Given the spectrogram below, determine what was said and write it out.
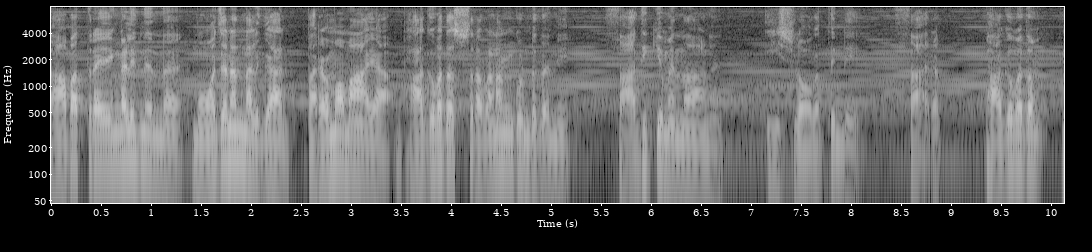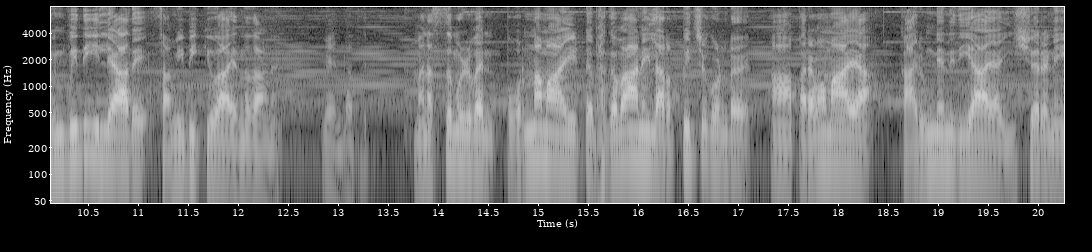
താപത്രയങ്ങളിൽ നിന്ന് മോചനം നൽകാൻ പരമമായ ഭാഗവത ശ്രവണം കൊണ്ട് തന്നെ സാധിക്കുമെന്നതാണ് ഈ ശ്ലോകത്തിന്റെ സാരം. ഭാഗവതം മുൻവിധിയില്ലാതെ സമീപിക്കുക എന്നതാണ് വേണ്ടത്. മനസ്സ് മുഴുവൻ പൂർണമായിട്ട് ഭഗവാനിൽ അർപ്പിച്ചുകൊണ്ട് ആ പരമമായ കാരുണ്യനിധിയായ ഈശ്വരനെ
